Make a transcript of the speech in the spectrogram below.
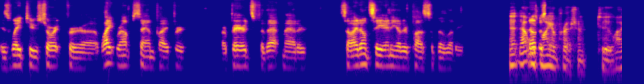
is way too short for a white rump sandpiper or Baird's for that matter. So I don't see any other possibility. That, that was my impression too. I,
